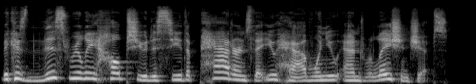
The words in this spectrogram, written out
because this really helps you to see the patterns that you have when you end relationships.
